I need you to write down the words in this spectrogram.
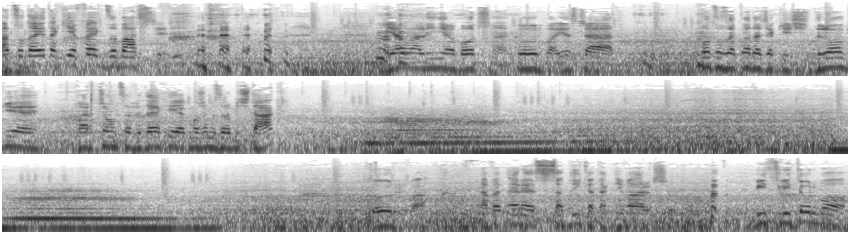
A co daje taki efekt? Zobaczcie. Biała linia boczna, kurwa, jest czad. Po co zakładać jakieś drogie, warczące wydechy, jak możemy zrobić tak? Nawet RS Sadlika tak nie walczy. Beat 3 Turbo,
